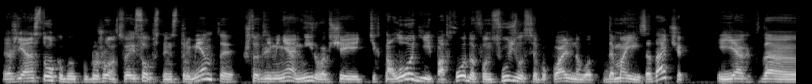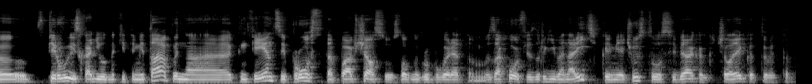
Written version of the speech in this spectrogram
Даже я настолько был погружен в свои собственные инструменты, что для меня мир вообще технологий, подходов, он сузился буквально вот до моих задачек. И я когда впервые сходил на какие-то метапы, на конференции, просто там пообщался, условно, грубо говоря, там, за кофе с другими аналитиками, я чувствовал себя как человек, который там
